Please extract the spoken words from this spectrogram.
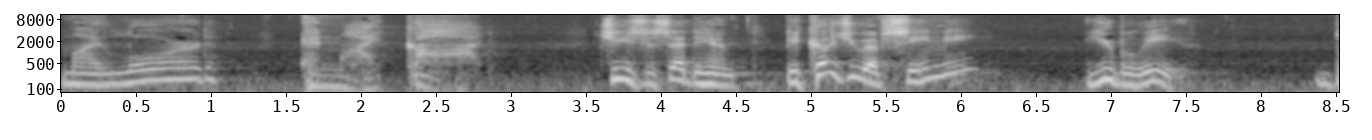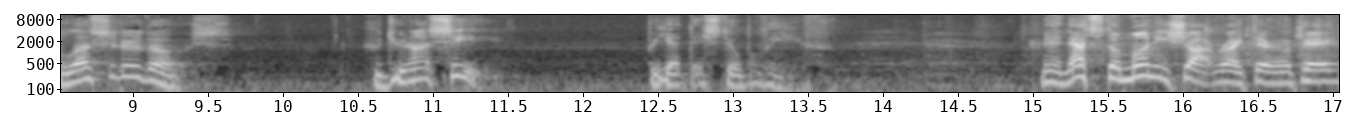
My Lord and my God. Jesus said to him, Because you have seen me, you believe. Blessed are those who do not see, but yet they still believe. Man, that's the money shot right there, okay?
